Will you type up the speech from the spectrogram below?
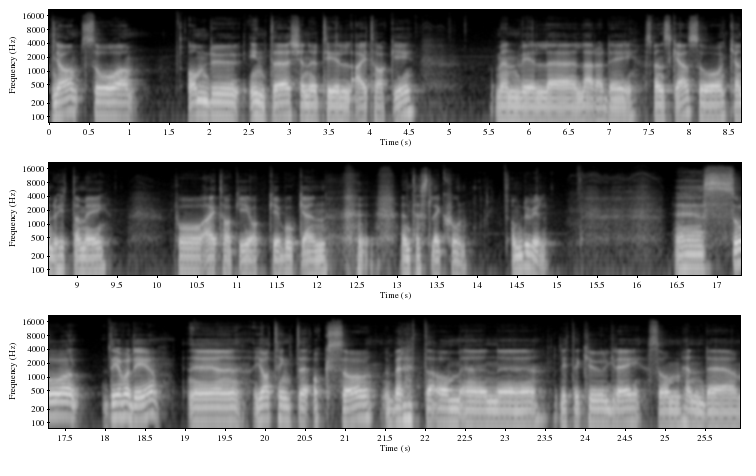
ja, så om du inte känner till italki men vill uh, lära dig svenska så kan du hitta mig på italki och boka en, en testlektion om du vill. Eh, så det var det. Eh, jag tänkte också berätta om en eh, lite kul grej som hände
